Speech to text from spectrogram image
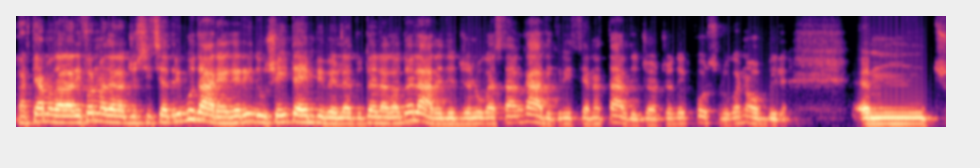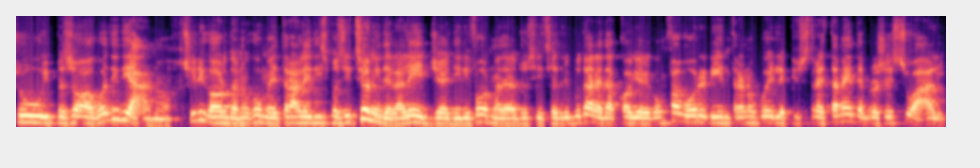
Partiamo dalla riforma della giustizia tributaria che riduce i tempi per la tutela cautelare di Gianluca Stancati, Cristian Attardi, Giorgio Del Corso, Luca Nobile. Um, su IPSOA quotidiano ci ricordano come tra le disposizioni della legge di riforma della giustizia tributaria da accogliere con favore rientrano quelle più strettamente processuali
